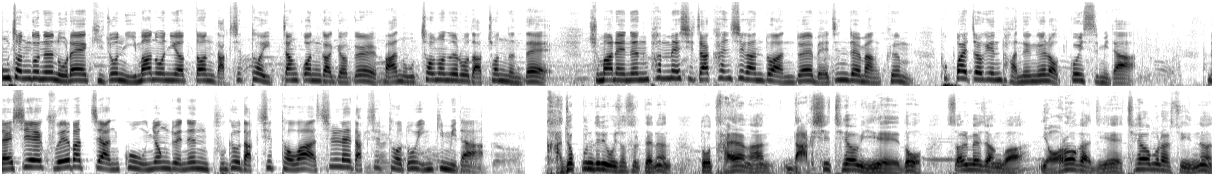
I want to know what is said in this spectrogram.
홍천구는 올해 기존 2만 원이었던 낚시터 입장권 가격을 15,000원으로 낮췄는데 주말에는 판매 시작 1시간도 안 돼 매진될 만큼 폭발적인 반응을 얻고 있습니다. 날씨에 구애받지 않고 운영되는 부교 낚시터와 실내 낚시터도 인기입니다. 가족분들이 오셨을 때는 또 다양한 낚시 체험 이외에도 썰매장과 여러 가지의 체험을 할 수 있는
